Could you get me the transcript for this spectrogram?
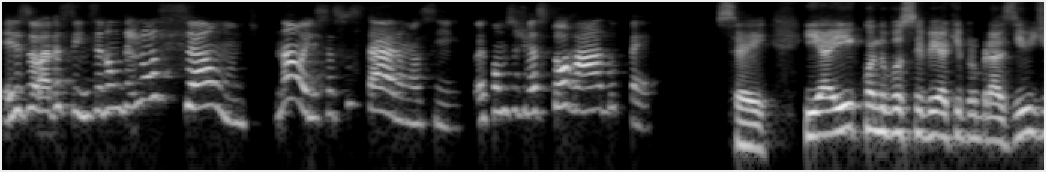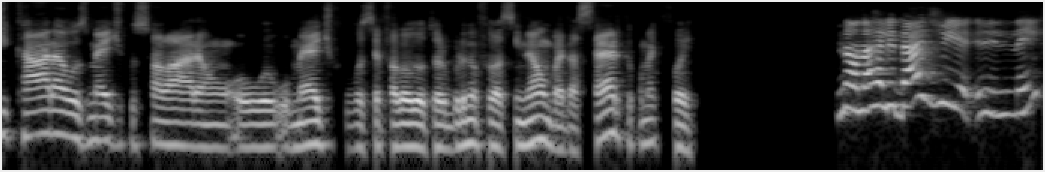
Eles falaram assim: você não tem noção. Não, eles se assustaram, assim. É como se eu tivesse torrado o pé. Sei. E aí, quando você veio aqui para o Brasil, de cara os médicos falaram, ou o médico que você falou, o doutor Bruno, falou assim: não, vai dar certo? Como é que foi? Não, na realidade, ele nem,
